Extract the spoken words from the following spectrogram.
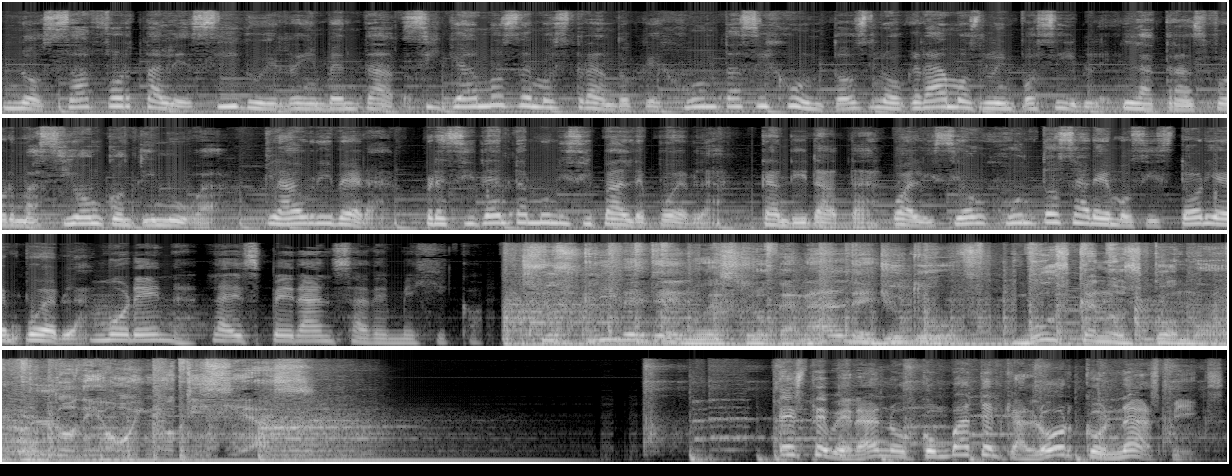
nos ha fortalecido y reinventado. Sigamos demostrando que juntas y juntos logramos lo imposible. La transformación continúa. Clau Rivera, presidenta municipal de Puebla, candidata. Coalición Juntos Haremos Historia en Puebla. Morena, la esperanza de México. Suscríbete a nuestro canal de YouTube. Búscanos como Lo de Hoy Noticias. Este verano combate el calor con Aspix.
